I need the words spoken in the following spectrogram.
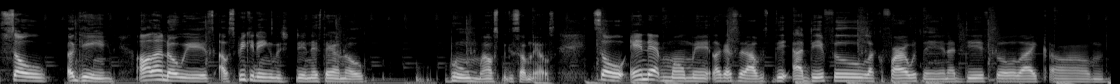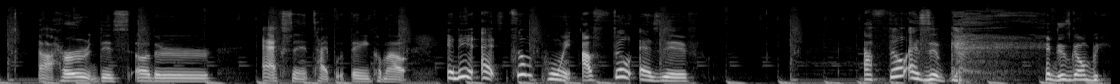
So again, all I know is I was speaking English. Then next thing I know, boom, I was speaking something else. So in that moment, like I said, I was I did feel like a fire within. I did feel like um, I heard this other accent type of thing come out, and then at some point, I felt as if I felt as if this is gonna be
